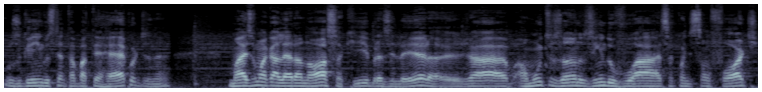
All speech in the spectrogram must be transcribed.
os gringos tentar bater recordes, né? Mas uma galera nossa aqui, brasileira, já há muitos anos indo voar essa condição forte.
